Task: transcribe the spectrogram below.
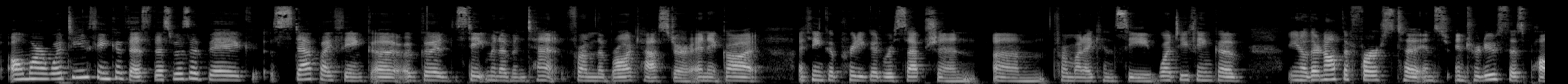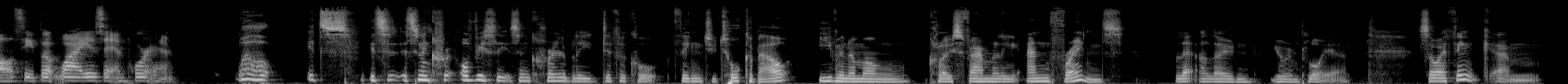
Omar, what do you think of this? This was a big step, I think, a, a good statement of intent from the broadcaster, and it got, I think, a pretty good reception um, from what I can see. What do you think of? You know, they're not the first to in- introduce this policy, but why is it important? Well, it's it's it's an incre- obviously it's an incredibly difficult thing to talk about, even among close family and friends, let alone your employer. So I think, um,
